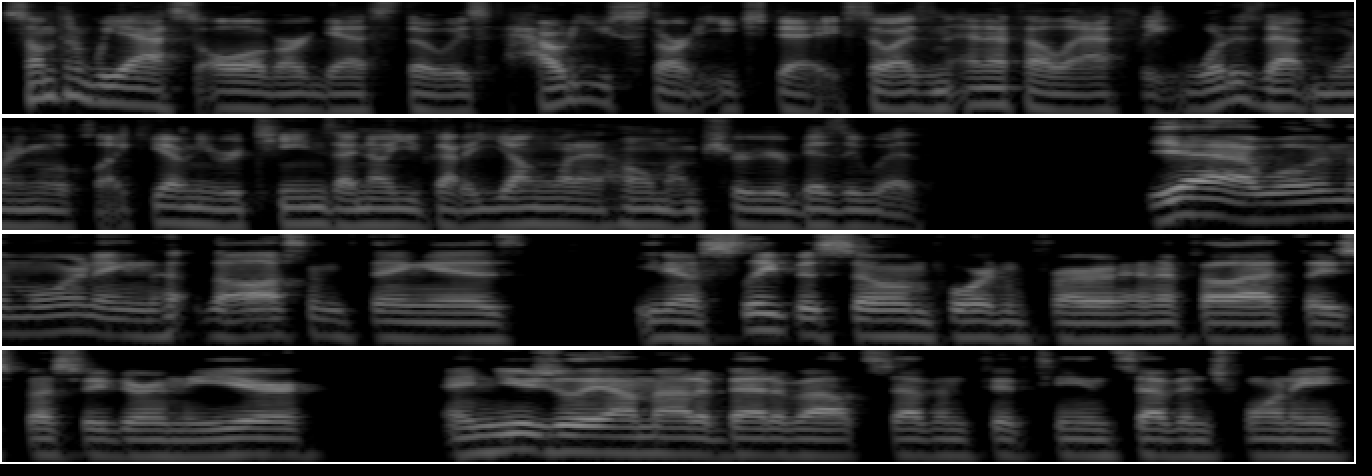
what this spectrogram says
Something we asked all of our guests, though, is how do you start each day? So, as an NFL athlete, what does that morning look like? You have any routines? I know you've got a young one at home, I'm sure you're busy with. Yeah, well, in the morning, the, the awesome thing is, you know, sleep is so important for NFL athletes, especially during the year. And usually I'm out of bed about 7.15, 7.20.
